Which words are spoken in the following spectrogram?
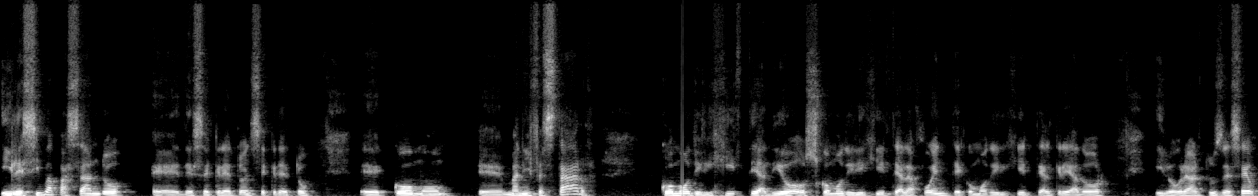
Y les iba pasando eh, de secreto en secreto eh, cómo manifestar, cómo dirigirte a Dios, cómo dirigirte a la fuente, cómo dirigirte al Creador y lograr tus deseos.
